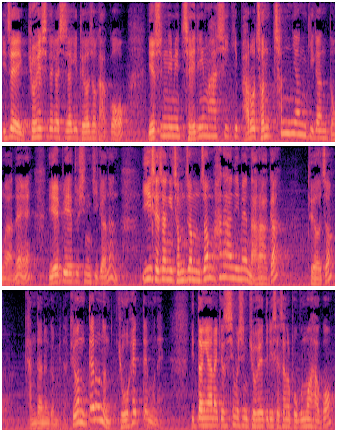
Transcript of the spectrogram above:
이제 교회 시대가 시작이 되어져 가고 예수님이 재림하시기 바로 전 천년 기간 동안에 예비해 두신 기간은 이 세상이 점점점 하나님의 나라가 되어져 간다는 겁니다. 그건 때로는 교회 때문에 이 땅에 하나님께서 심으신 교회들이 세상을 복음화하고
